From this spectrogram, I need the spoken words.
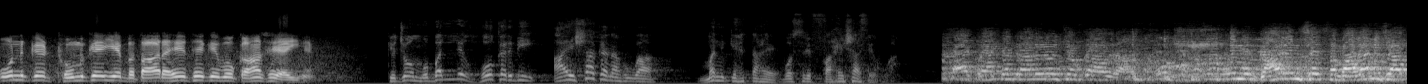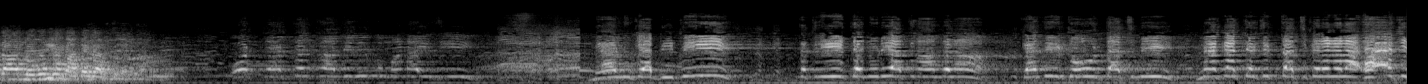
ان کے ٹھمکے یہ بتا رہے تھے کہ وہ کہاں سے آئی ہیں۔ کہ جو مبلغ ہو کر بھی عائشہ کا نہ ہوا من کہتا ہے وہ صرف فاحشہ سے ہوا۔ گھر ان سے سنبھالا نہیں چاہتا لوگوں کو باتیں کرتے ہیں اور ٹریکٹر ٹرالی بھی کو منائی سی میں نو بی بی تقریر تینوں نہیں ہاتھ نام دینا کہندی ڈونٹ ٹچ می میں کہتے ٹچ کرنے والا ہے جی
